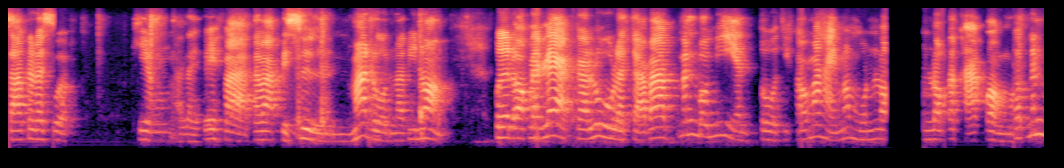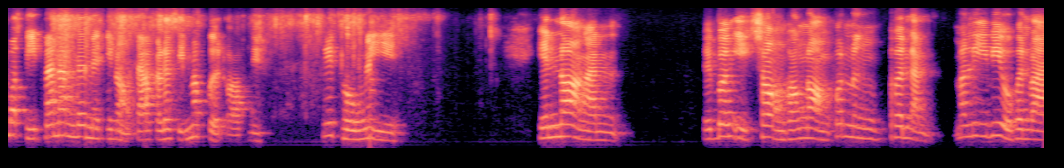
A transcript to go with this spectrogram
สาวกาลสินเคียงอะไรไฟฟ้าแต่ว่าไปซื้อมาโดนแล้วพี่น้อง เปิดออกแรกๆก็รู้ละจ้ะว่ามันบ่มีอันโตที่เขามาให้มาหมุนล็อกล็อกกับขากล่องเพราะมันบ่ติดมานั่นเลยแม่พี่น้องสาวกาฬสินมาเปิดออกนี่นี่ถุงนี่เห็นน้องอันไปเบิ่งอีกช่องของน้องคนหนึ่งเพิ่นอันมารีวิวเพิ่นว่า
